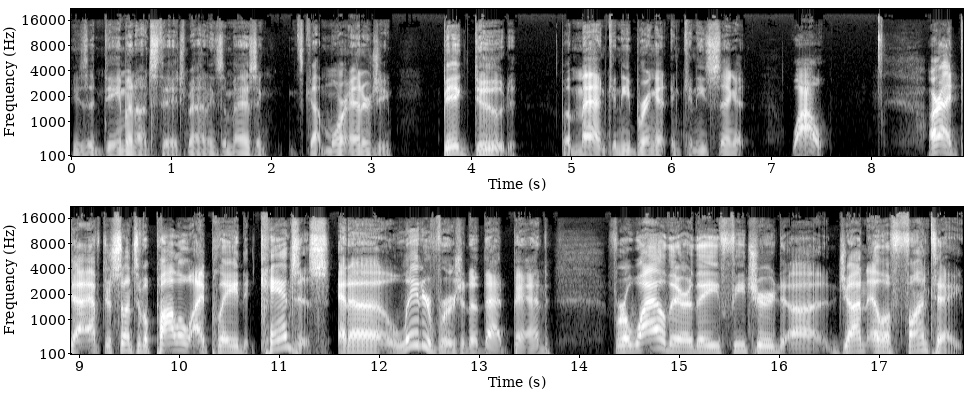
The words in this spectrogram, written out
he's a demon on stage, man. He's amazing. He's got more energy. Big dude. But man, can he bring it and can he sing it? Wow. All right. Uh, after Sons of Apollo, I played Kansas at a later version of that band. For a while there, they featured uh, John Elefante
